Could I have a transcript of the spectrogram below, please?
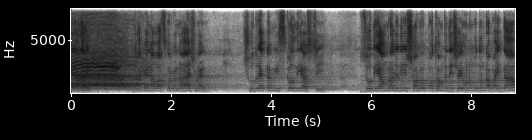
কিনা? ভাই? রাখেন আওয়াজ করবেন না। হ্যাঁ শুনেন। শুধু একটা মিস কল দিয়ে আসছি। যদি আমরা যদি সর্বপ্রথম যদি সেই অনুমোদনটা পাইতাম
